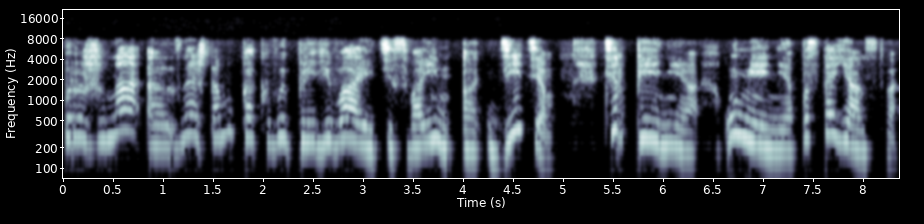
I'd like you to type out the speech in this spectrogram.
поражена, э, знаешь, тому, как вы прививаете своим э, детям терпение, умение, постоянство.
